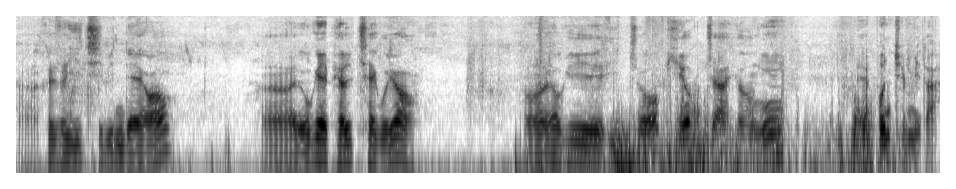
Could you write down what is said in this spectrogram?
아, 그래서 이 집인데요. 어, 요게 별채고요. 어, 여기 이쪽 기역자형이 예, 본체입니다.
